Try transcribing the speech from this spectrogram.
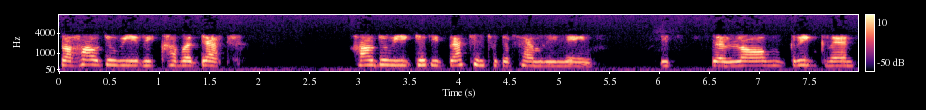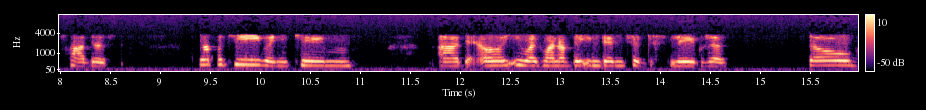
So, how do we recover that? How do we get it back into the family name? It's the long great grandfather's property when he came. Uh, the, uh, he was one of the indentured laborers. So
